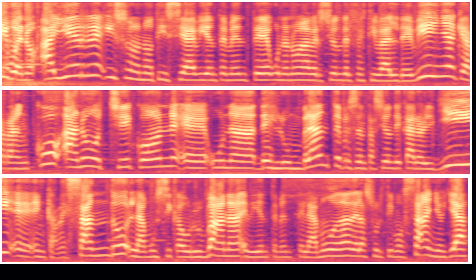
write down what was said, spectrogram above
Y bueno, ayer hizo noticia, evidentemente, una nueva versión del Festival de Viña que arrancó anoche con eh, una deslumbrante presentación de Carol G, eh, encabezando la música urbana, evidentemente la moda de los últimos años. Ya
